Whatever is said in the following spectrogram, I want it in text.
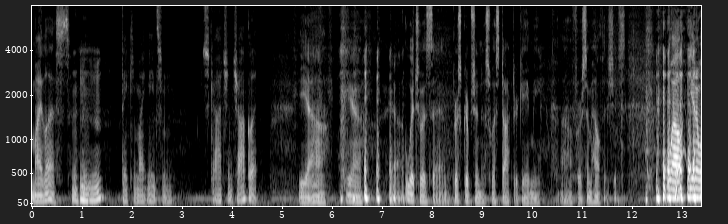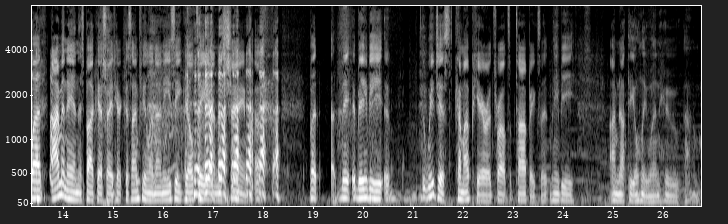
my list. Mm-hmm. Think you might need some scotch and chocolate. Yeah, yeah, yeah. Which was a prescription a Swiss doctor gave me uh, for some health issues. Well, you know what? I'm going to end this podcast right here because I'm feeling uneasy, guilty, and ashamed. Uh, but uh, may, maybe uh, we just come up here and throw out some topics that maybe I'm not the only one who um,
